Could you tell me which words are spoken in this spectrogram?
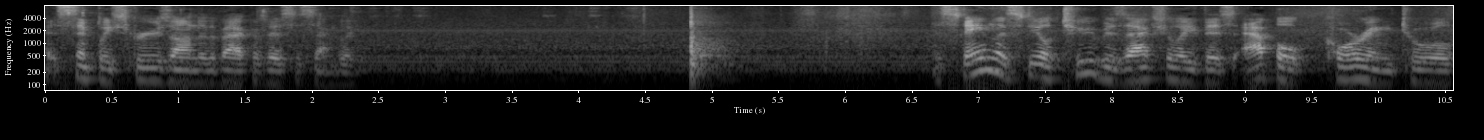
It simply screws onto the back of this assembly. The stainless steel tube is actually this apple coring tool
